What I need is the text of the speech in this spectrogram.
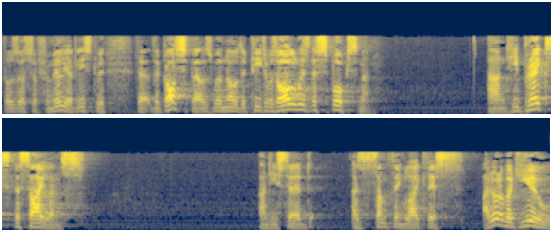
those of us are familiar at least with the, the Gospels will know that Peter was always the spokesman. And he breaks the silence. And he said, as something like this I don't know about you.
